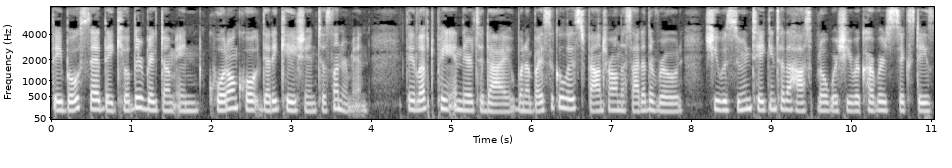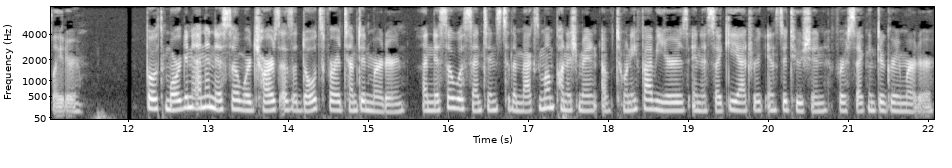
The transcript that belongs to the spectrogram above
They both said they killed their victim in quote unquote dedication to Slenderman. They left Payton there to die. When a bicyclist found her on the side of the road, she was soon taken to the hospital where she recovered six days later. Both Morgan and Anissa were charged as adults for attempted murder. Anissa was sentenced to the maximum punishment of 25 years in a psychiatric institution for second degree murder,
